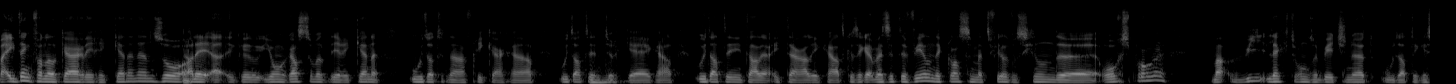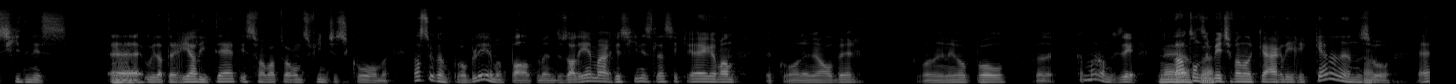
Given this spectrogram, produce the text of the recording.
Maar ik denk van elkaar leren kennen en zo. Ja. Allee, eh, ik, eh, jonge gasten wil leren kennen hoe dat in Afrika gaat, hoe dat in Mhm. Turkije gaat, hoe dat in Italië, Italië gaat. Ik zeggen, wij zitten veel in de klassen met veel verschillende oorsprongen. Maar wie legt ons een beetje uit hoe dat de geschiedenis, Mhm. hoe dat de realiteit is van wat waar ons vriendjes komen? Dat is toch een probleem op een bepaald moment. Dus alleen maar geschiedenislessen krijgen van de koning Albert, koning Leopold. Come on, zeg, Nee, laat ons een beetje van elkaar leren kennen en zo. Hè?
